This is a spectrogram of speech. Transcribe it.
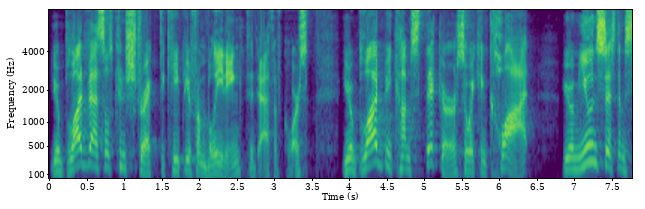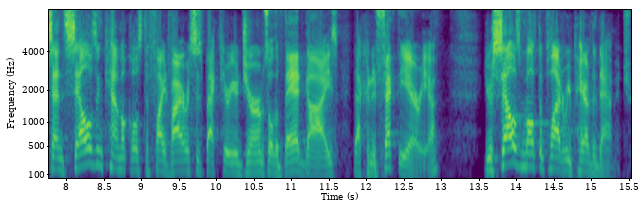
your blood vessels constrict to keep you from bleeding to death, of course. Your blood becomes thicker so it can clot, your immune system sends cells and chemicals to fight viruses, bacteria, germs, all the bad guys that can infect the area. Your cells multiply to repair the damage.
